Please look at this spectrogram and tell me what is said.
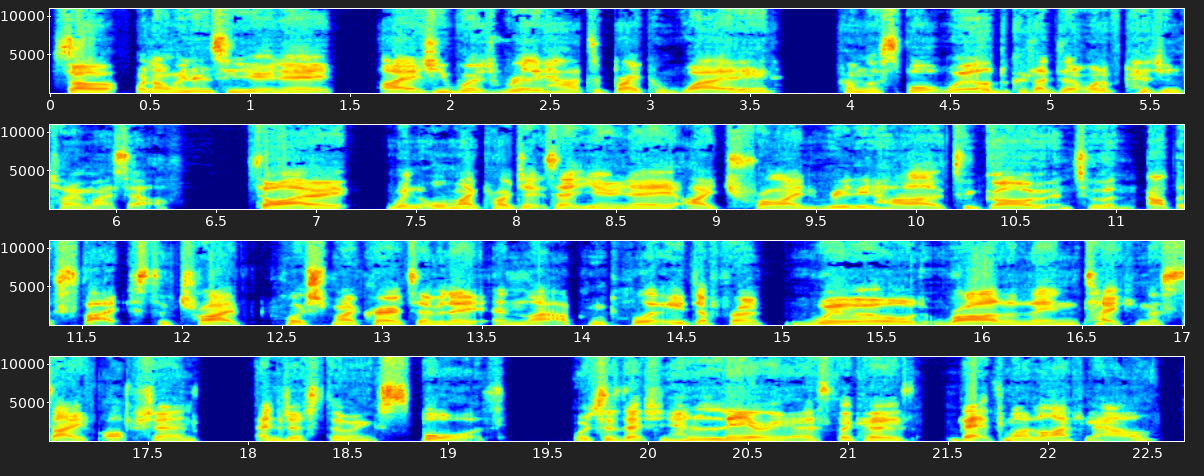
So when I went into uni, I actually worked really hard to break away from the sport world because I didn't want to pigeonhole myself. So I, when all my projects at uni, I tried really hard to go into another space to try push my creativity in like a completely different world rather than taking the safe option and just doing sport which is actually hilarious because that's my life now.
